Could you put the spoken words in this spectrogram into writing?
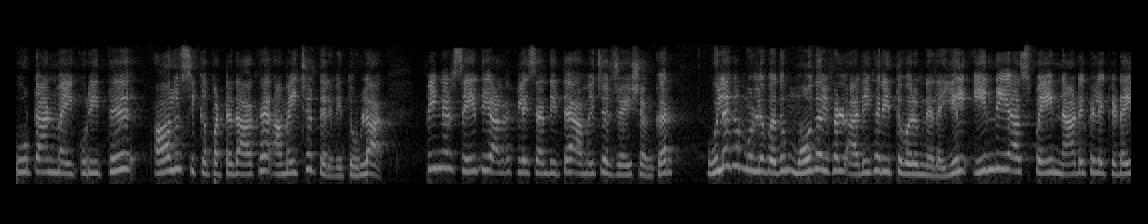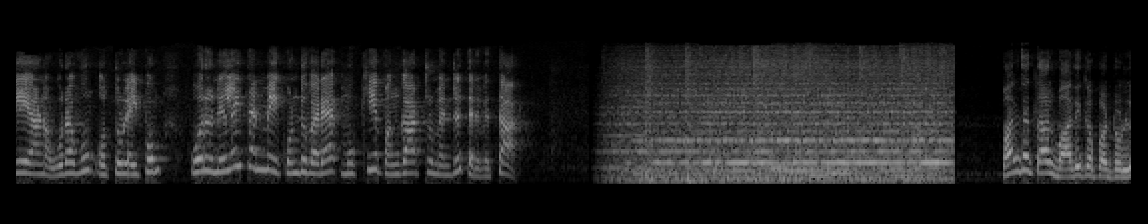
கூட்டாண்மை குறித்து ஆலோசிக்கப்பட்டதாக அமைச்சர் தெரிவித்துள்ளார். பின்னர் செய்தியாளர்களை சந்தித்த அமைச்சர் ஜெய்சங்கர் உலகம் முழுவதும் மோதல்கள் அதிகரித்து வரும் நிலையில் இந்தியா ஸ்பெயின் நாடுகளுக்கிடையேயான உறவும் ஒத்துழைப்பும் ஒரு நிலைத்தன்மை கொண்டுவர முக்கிய பங்காற்றும் என்று தெரிவித்தார். பஞ்சத்தால் பாதிக்கப்பட்டுள்ள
